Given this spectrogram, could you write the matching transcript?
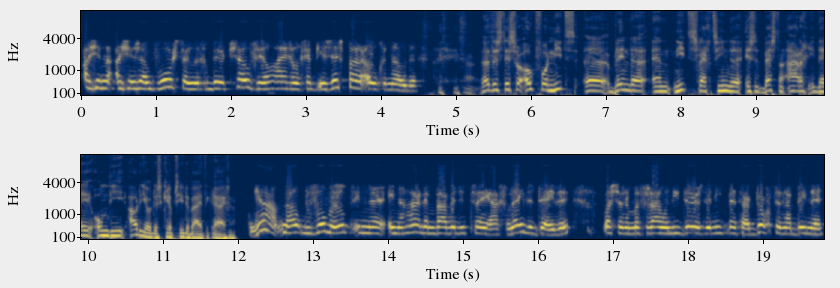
als je, als je zo'n voorstelling, er gebeurt zoveel, eigenlijk heb je zes paar ogen nodig. Eh, dus het is ook voor niet-blinden en niet-slechtzienden is het best een aardig idee om die audiodescriptie erbij te krijgen. Ja, nou bijvoorbeeld in, eh, in Haarlem, waar we dit twee jaar geleden deden, was er een mevrouw en die durfde niet met haar dochter naar binnen,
